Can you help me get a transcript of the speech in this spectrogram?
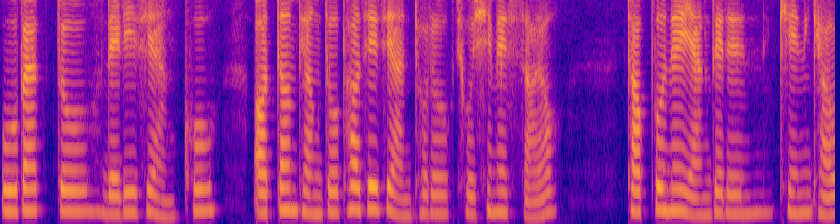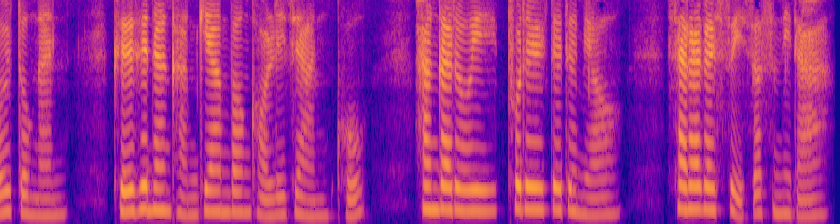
우박도 내리지 않고 어떤 병도 퍼지지 않도록 조심했어요. 덕분에 양들은 긴 겨울 동안 그 흔한 감기 한번 걸리지 않고 한가로이 풀을 뜯으며 살아갈 수 있었습니다.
